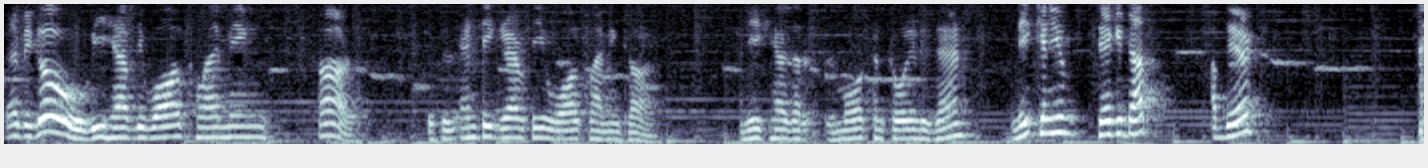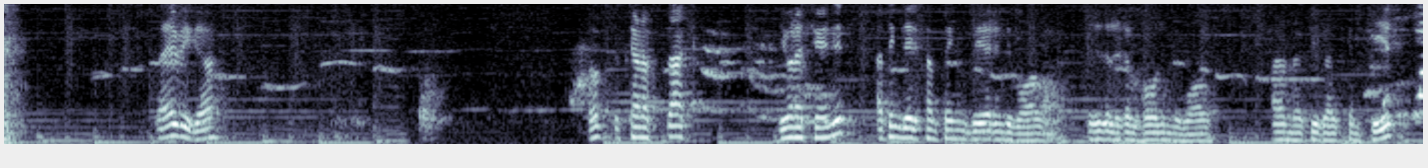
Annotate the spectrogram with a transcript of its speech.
There we go. We have the wall climbing car. This is anti-gravity wall climbing car. Anik has a remote control in his hand. Anik, can you take it up? Up there? There we go. Oops, it's kind of stuck. Do you want to change it? I think there is something there in the wall. There is a little hole in the wall. I don't know if you guys can see it.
